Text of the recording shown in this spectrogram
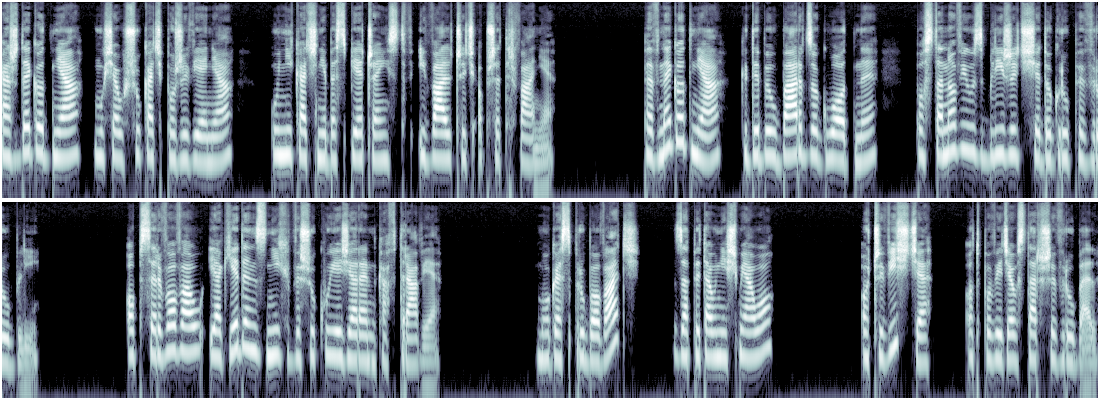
Każdego dnia musiał szukać pożywienia, unikać niebezpieczeństw i walczyć o przetrwanie. Pewnego dnia, gdy był bardzo głodny, postanowił zbliżyć się do grupy wróbli. Obserwował, jak jeden z nich wyszukuje ziarenka w trawie. Mogę spróbować? zapytał nieśmiało. Oczywiście, odpowiedział starszy wróbel.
